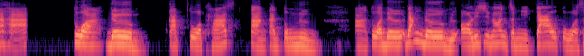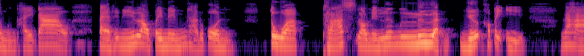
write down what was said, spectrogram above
นะคะ ตัวเดิมกับตัว plus ต่างกันตรงหนึ่งตัวเดิมดั้งเดิมหรือออริจินอลจะมี 9 ตัวสมุนไพร9แต่ทีนี้เราไปเน้นค่ะทุกคน ตัว plus เราเน้นเรื่องเลือดเยอะเข้าไปอีก นะคะ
